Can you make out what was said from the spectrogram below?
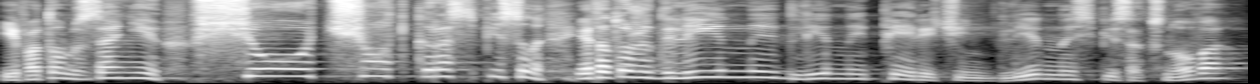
и потом за ней. Все четко расписано. Это тоже длинный-длинный перечень, длинный список. Снова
